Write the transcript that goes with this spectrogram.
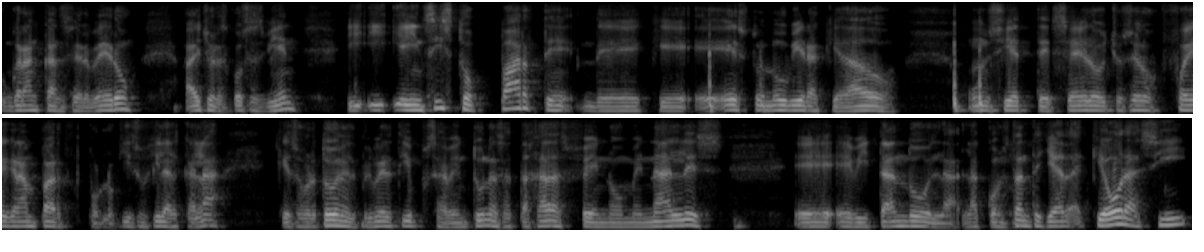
gran cancerbero, ha hecho las cosas bien, y, e insisto, parte de que esto no hubiera quedado un 7-0, 8-0, fue gran parte por lo que hizo Gil Alcalá, que sobre todo en el primer tiempo se aventó unas atajadas fenomenales, eh, evitando la, la, constante llegada, que ahora sí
